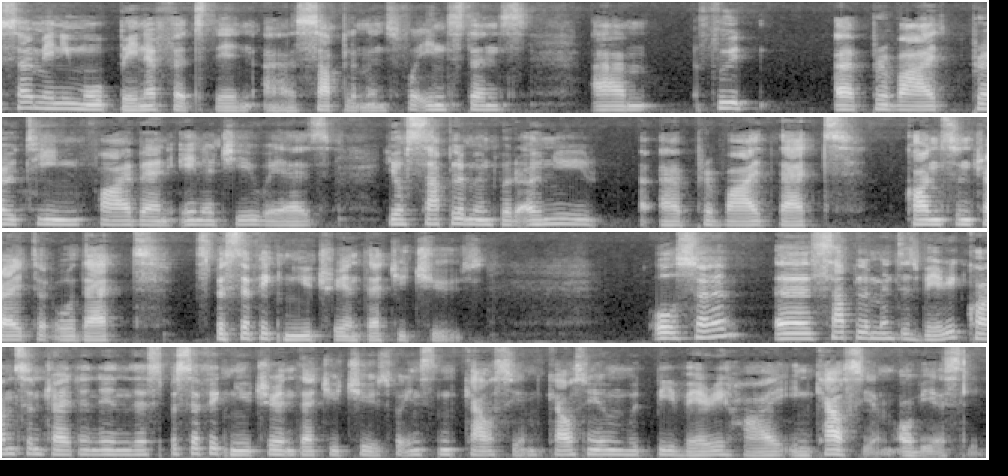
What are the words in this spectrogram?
so many more benefits than uh, supplements. For instance, um, food uh, provide protein, fiber, and energy, whereas your supplement would only uh, provide that concentrated or that specific nutrient that you choose. Also, a supplement is very concentrated in the specific nutrient that you choose. For instance, calcium. Calcium would be very high in calcium, obviously.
